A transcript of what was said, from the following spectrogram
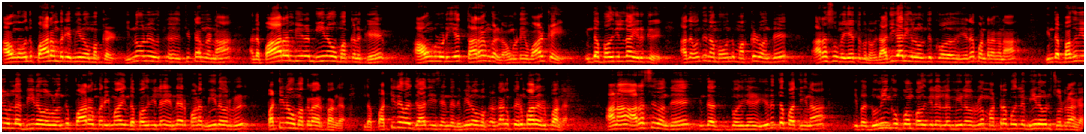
அவங்க வந்து பாரம்பரிய மீனவ மக்கள். இன்னொன்று திட்டம் என்னென்னா அந்த பாரம்பரிய மீனவ மக்களுக்கு அவங்களுடைய தரங்கள் அவங்களுடைய வாழ்க்கை இந்த பகுதியில் தான் இருக்குது அதை வந்து நம்ம வந்து மக்கள் வந்து அரசு ஏற்றுக்கணும் இந்த அதிகாரிகள் வந்து என்ன பண்ணுறாங்கன்னா இந்த பகுதியில் உள்ள மீனவர்கள் வந்து பாரம்பரியமாக இந்த பகுதியில் என்ன இருப்பாங்கன்னா மீனவர்கள் பட்டினவ மக்களாக இருப்பாங்க. இந்த பட்டினவ ஜாதியை சேர்ந்த இந்த மீனவ மக்கள் தாங்க பெரும்பாலும் இருப்பாங்க. ஆனால் அரசு வந்து இந்த இப்போ எடுத்த பார்த்தீங்கன்னா இப்போ துமிங்குப்பம் பகுதியில் உள்ள மீனவர்களும் மற்ற பகுதியில் மீனவர்னு சொல்கிறாங்க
